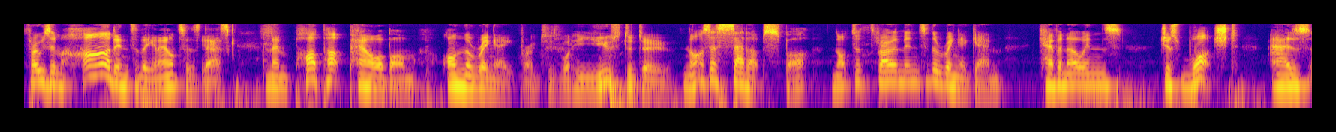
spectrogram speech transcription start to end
throws him hard into the announcer's Yeah. desk, and then pop up powerbomb on the ring apron. Which is what he used to do. Not as a setup spot, not to throw him into the ring again. Kevin Owens just watched as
